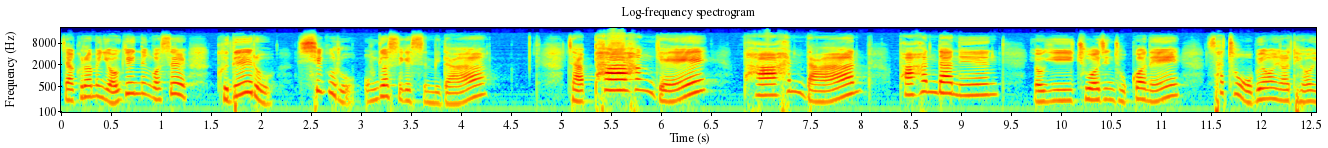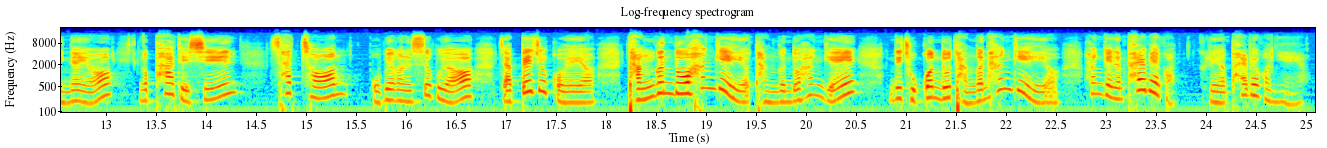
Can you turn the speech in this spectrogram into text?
자, 그러면 여기 있는 것을 그대로 식으로 옮겨 쓰겠습니다. 자, 파 한 개, 파 한 단, 파 한 단은 여기 주어진 조건에 4,500원이라고 되어 있네요. 이거 파 대신 4,500원을 쓰고요. 자, 빼줄 거예요. 당근도 한 개예요. 당근도 한 개. 근데 조건도 당근 한 개예요. 한 개는 800원. 그래요. 800원이에요.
